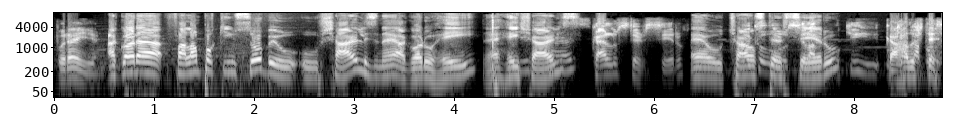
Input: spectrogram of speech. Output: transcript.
por aí. Agora, falar um pouquinho sobre o, o Charles, né? Agora o rei, né? Rei Charles. Carlos III. É o Charles É que lá, III. o que- Carlos acabou-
